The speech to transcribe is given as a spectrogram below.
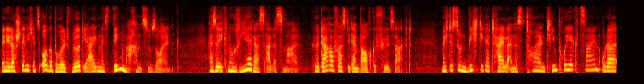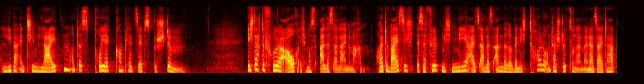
wenn ihr doch ständig ins Ohr gebrüllt wird, ihr eigenes Ding machen zu sollen. Also ignorier das alles mal. Hör darauf, was dir dein Bauchgefühl sagt. Möchtest du ein wichtiger Teil eines tollen Teamprojekts sein oder lieber ein Team leiten und das Projekt komplett selbst bestimmen? Ich dachte früher auch, ich muss alles alleine machen. Heute weiß ich, es erfüllt mich mehr als alles andere, wenn ich tolle Unterstützung an meiner Seite habe,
